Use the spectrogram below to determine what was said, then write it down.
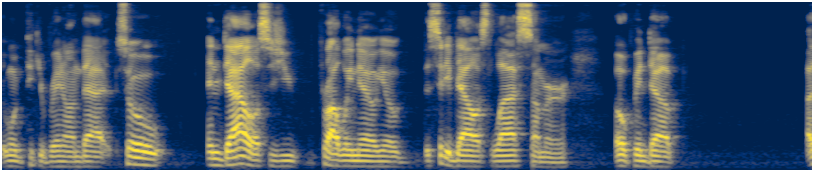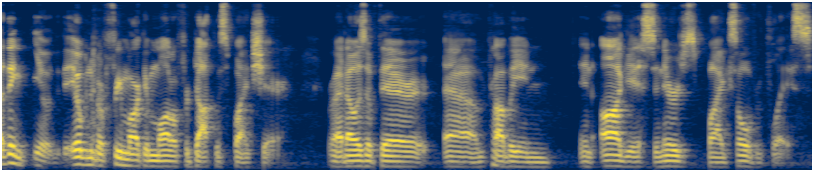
want to pick your brain on that. So in Dallas, as you probably know, you know the city of Dallas last summer opened up. I think you know they opened up a free market model for dockless bike share. Right, I was up there um, probably in in August, and there were just bikes all over the place.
